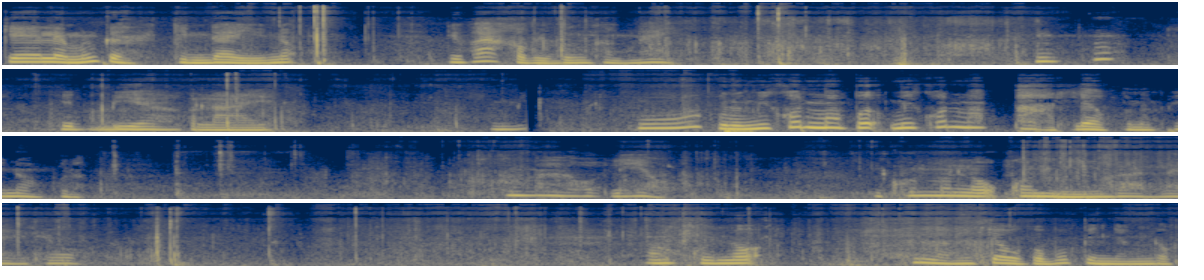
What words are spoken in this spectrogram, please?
แก่แล้วมันก็กินได้อยู่เนาะเดี๋ยวพาเขาไปเบิ่งข้างในเฮ็ดเบียร์ก็ลายโอ้ยพุ่นนะมีคนมาเปะมีคนมาปาดแล้วพุ่นะพี่น้องพุ่นนะคนมาเลาะแล้ว มีคนมาเลาะก้อนหมีบ้านไรแล้วเอาคนเลาะที่หลังเจ้าก็บ่เป็นยังดอก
